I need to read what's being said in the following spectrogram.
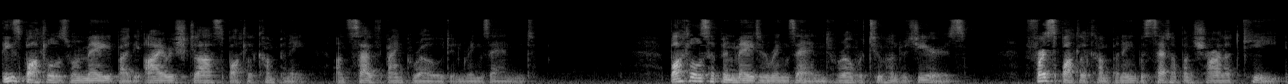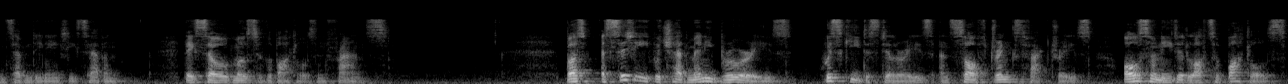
These bottles were made by the Irish Glass Bottle Company on South Bank Road in Ringsend. Bottles have been made in Ringsend for over 200 years. The first bottle company was set up on Charlotte Quay in 1787. They sold most of the bottles in France. But a city which had many breweries, whisky distilleries, and soft drinks factories also needed lots of bottles,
